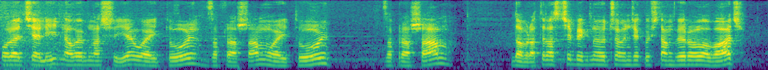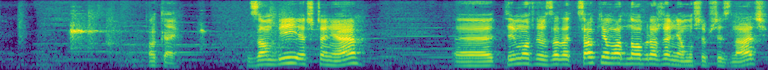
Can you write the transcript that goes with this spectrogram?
Polecieli na łeb na szyję, waituj. Zapraszam, waituj. Zapraszam. Dobra, teraz ciebie gnoju trzeba będzie jakoś tam wyrolować. Okej. Zombie jeszcze nie. E, ty możesz zadać całkiem ładne obrażenia, muszę przyznać.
